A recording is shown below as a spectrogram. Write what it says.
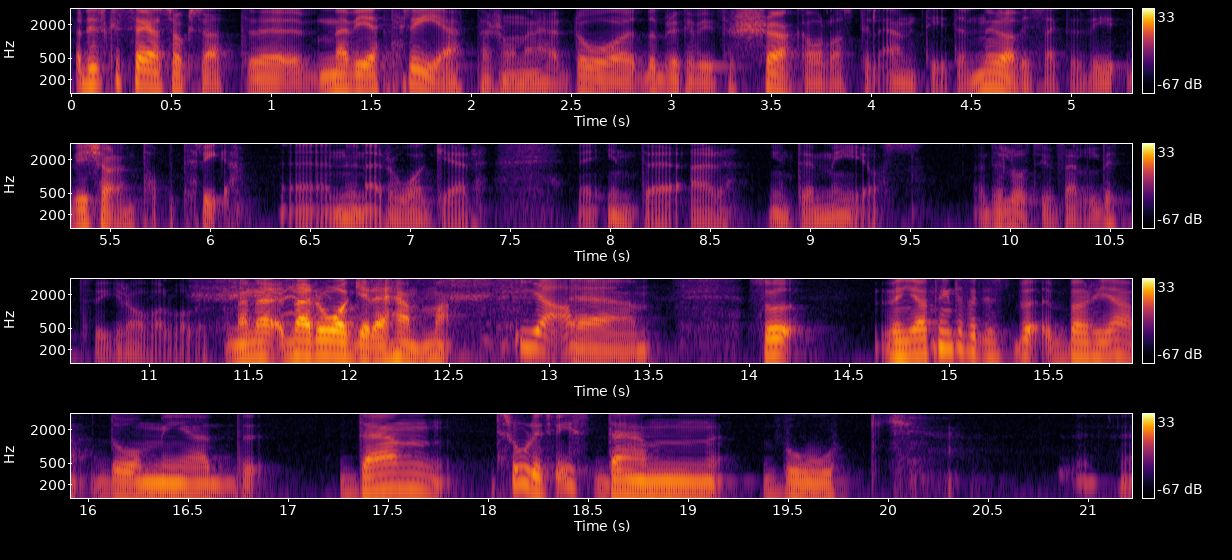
Och det ska sägas också att eh, när vi är tre personer här, då, då brukar vi försöka hålla oss till en titel. Nu har vi sagt att vi, vi kör en topp tre, eh, nu när Roger eh, inte är, inte är med oss. Det låter ju väldigt gravallvarligt. Men när, när Roger är hemma. Ja. Eh, så, men jag tänkte faktiskt börja då med den, troligtvis den bok, eh,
